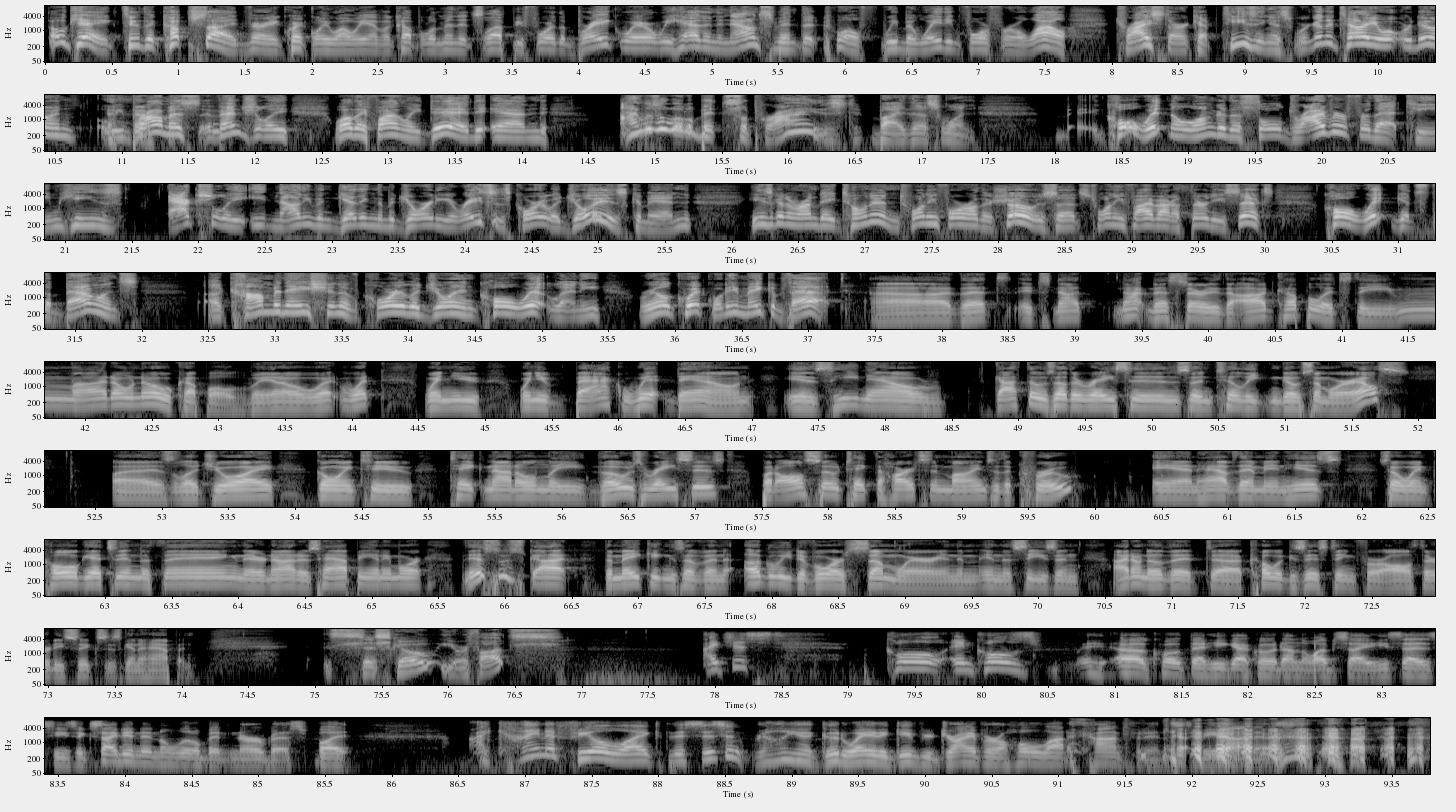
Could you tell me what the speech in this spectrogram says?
Okay, to the cup side very quickly while we have a couple of minutes left before the break, where we had an announcement that, well, we've been waiting for for a while. TriStar kept teasing us. We're going to tell you what we're doing. We promise eventually. Well, they finally did. And I was a little bit surprised by this one. Cole Whitt no longer the sole driver for that team. He's actually not even getting the majority of races. Corey LaJoie has come in. He's going to run Daytona and 24 other shows, so that's 25 out of 36. Cole Whitt gets the balance. a combination of Corey LaJoie and Cole Whitt, Lenny. Real quick, what do you make of that? Uh, that it's not not necessarily the odd couple. It's the mm, I don't know couple. You know what what when you when you back Whitt down, is he now got those other races until he can go somewhere else? Uh, is LaJoie going to take not only those races but also take the hearts and minds of the crew and have them in his? So when Cole gets in the thing, they're not as happy anymore. This has got the makings of an ugly divorce somewhere in the in the season. I don't know that uh, coexisting for all 36 is going to happen. Cisco, your thoughts? I just Cole in Cole's uh, quote that he got quoted on the website. He says he's excited and a little bit nervous, but I kind of feel like this isn't really a good way to give your driver a whole lot of confidence, to be honest.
